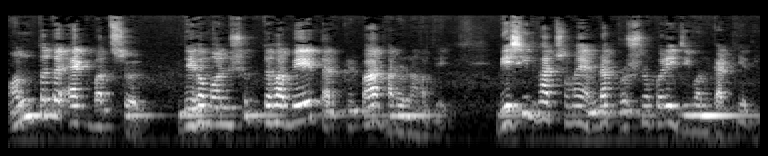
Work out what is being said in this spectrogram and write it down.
অন্তত এক বৎসর। দেহ মন শুদ্ধ হবে, তার কৃপা ধারণা হবে। বেশিরভাগ সময় আমরা প্রশ্ন করে জীবন কাটিয়ে দিই।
